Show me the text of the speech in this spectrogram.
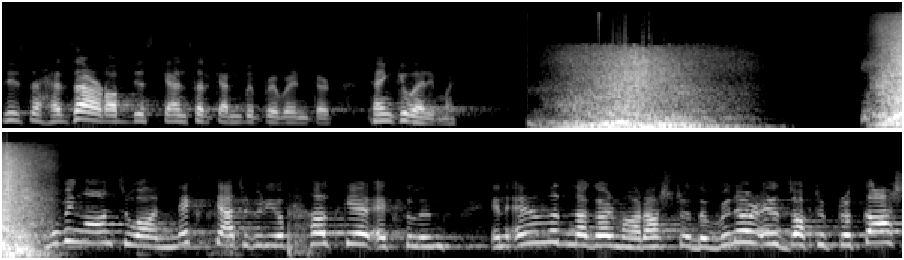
this hazard of this cancer can be prevented. Thank you very much. On to our next category of healthcare excellence in Ahmednagar, Maharashtra. The winner is Dr. Prakash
